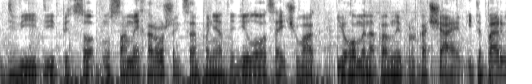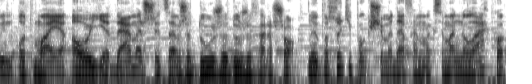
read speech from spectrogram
2 2500. Ну, самий хороший, це, понятне діло, оцей чувак. Його ми, напевно, і прокачаємо. І тепер він от має AOE демедж, і це вже дуже-дуже хорошо. Ну і по суті, поки що ми дефаємо максимально легко.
